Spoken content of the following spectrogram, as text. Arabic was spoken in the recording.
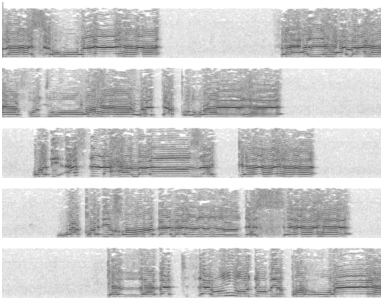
وما سواها فألهمها فجورها وتقواها. قد أفلح من زكاها وقد خاب من دساها. كذبت ثمود بطغواها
